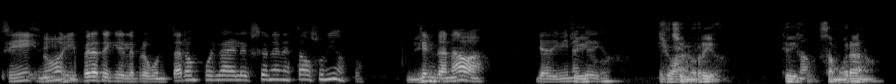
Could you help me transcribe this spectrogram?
sí, Sí. no, y espérate que le preguntaron por las elecciones en Estados Unidos, pues, quién Mira. ganaba. Y adivina ¿Qué qué dijo? dijo. El. Chino Río. ¿Qué dijo? No. Zamorano,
